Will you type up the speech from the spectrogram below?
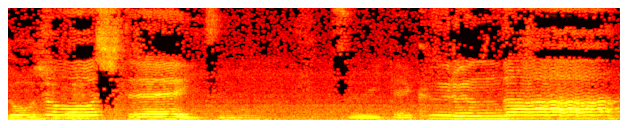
どうして？どうしていつもついてくるんだ？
